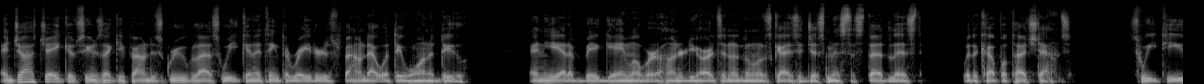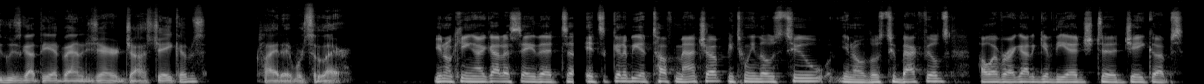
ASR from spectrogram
And Josh Jacobs seems like he found his groove last week. And I think the Raiders found out what they want to do. And he had a big game over 100 yards. Another one of those guys that just missed the stud list with a couple touchdowns. Sweet T, who's got the advantage there? Josh Jacobs, Clyde Edwards Helaire. You know, King, I got to say that uh, it's going to be a tough matchup between those two, you know, those two backfields. However, I got to give the edge to Jacobs.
